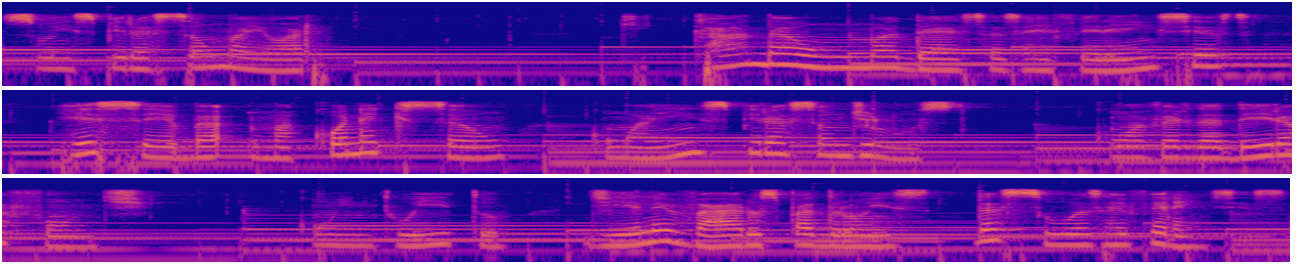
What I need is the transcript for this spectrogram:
sua inspiração maior, que cada uma dessas referências receba uma conexão com a inspiração de luz, com a verdadeira fonte, com o intuito de elevar os padrões das suas referências.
